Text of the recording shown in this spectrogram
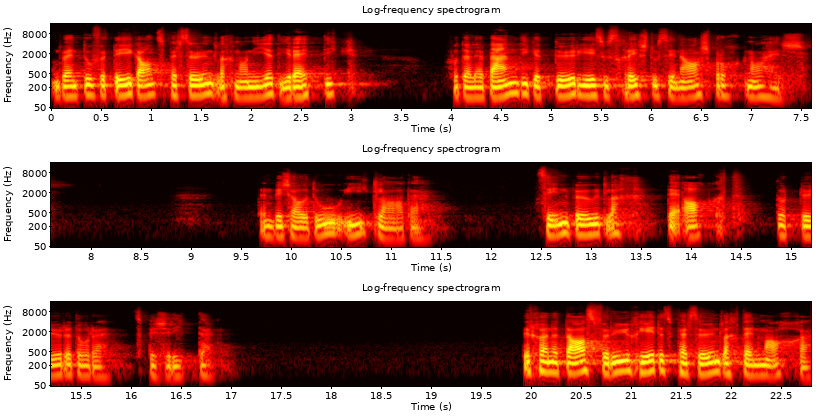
Und wenn du für dich ganz persönlich noch nie die Rettung von der lebendigen Tür Jesus Christus in Anspruch genommen hast, dann bist auch du eingeladen, sinnbildlich den Akt durch die Türen durch zu beschreiten. Ihr könnt das für euch jedes persönlich dann machen.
